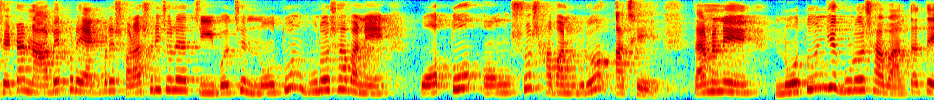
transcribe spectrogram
সেটা না বের করে একবারে সরাসরি চলে যাচ্ছি, বলছে নতুন গুঁড়ো সাবানে কত অংশ সাবান গুঁড়ো আছে? তার মানে নতুন যে গুঁড়ো সাবান, তাতে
